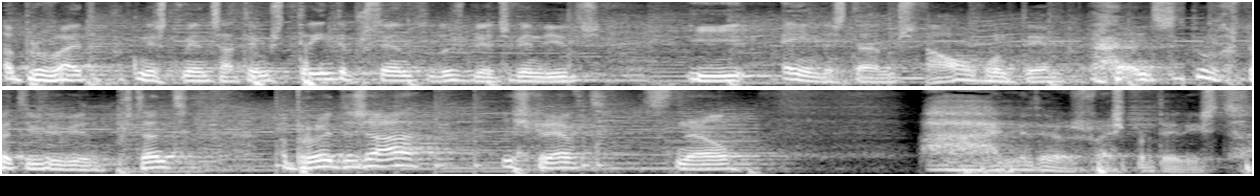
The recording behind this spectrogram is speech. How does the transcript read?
Aproveita porque neste momento já temos 30% dos bilhetes vendidos e ainda estamos há algum tempo antes do respectivo evento. Portanto, aproveita já, inscreve-te, senão. Ai meu Deus, vais perder isto.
